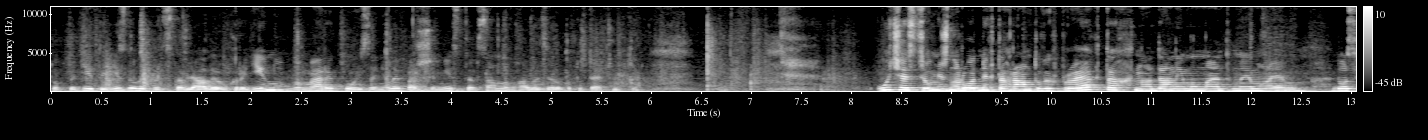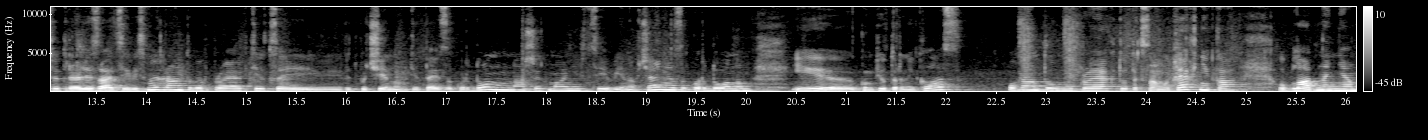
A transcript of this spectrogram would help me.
Тобто діти їздили, представляли Україну в Америку і зайняли перше місце саме в галузі робототехніки. Участь у міжнародних та грантових проєктах. На даний момент ми маємо досвід реалізації вісьми грантових проєктів. Це і відпочинок дітей за кордоном наших манівців, і навчання за кордоном, і комп'ютерний клас по грантовому проєкту, так само техніка, обладнання.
